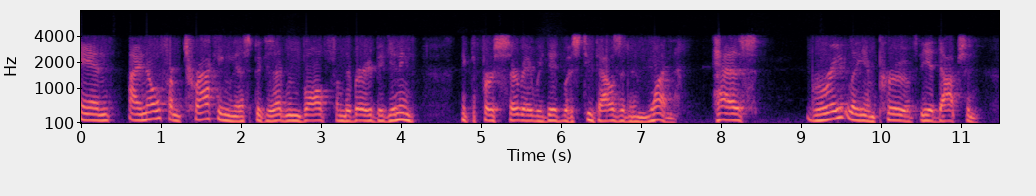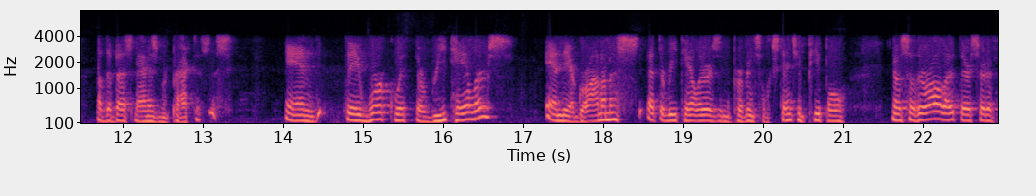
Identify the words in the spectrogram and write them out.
And I know from tracking this, because I've been involved from the very beginning, I think the first survey we did was 2001 has greatly improved the adoption of the best management practices. And they work with the retailers and the agronomists at the retailers and the provincial extension people. You know, so they're all out there sort of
